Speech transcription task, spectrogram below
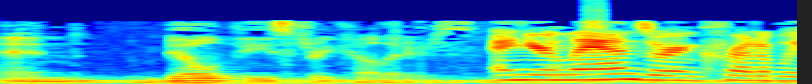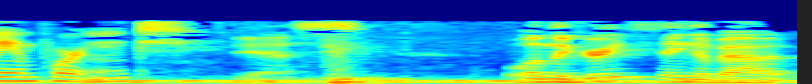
and build these three colors. And your lands are incredibly important. Yes. Well, and the great thing about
